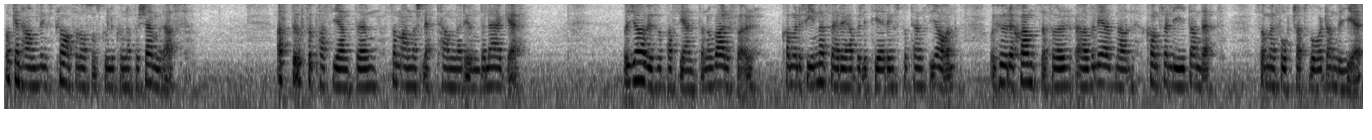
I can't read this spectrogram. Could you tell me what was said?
och en handlingsplan för vad som skulle kunna försämras. Att stå upp för patienten som annars lätt hamnar i underläge. Vad gör vi för patienten och varför? Kommer det finnas en rehabiliteringspotential och hur är chansen för överlevnad kontra lidandet som en fortsatt vårdande ger?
